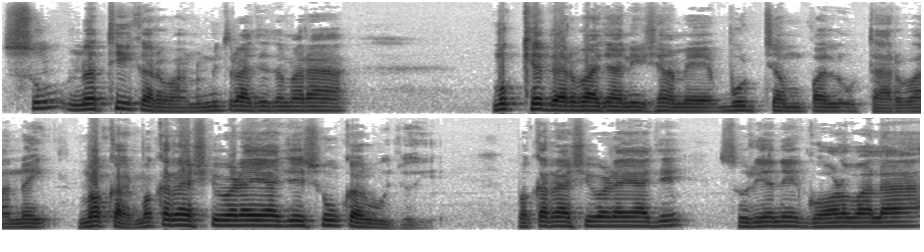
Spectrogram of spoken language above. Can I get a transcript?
શું નથી કરવાનું? મિત્રો, આજે તમારા મુખ્ય દરવાજાની સામે બૂટ ચંપલ ઉતારવા નહીં. મકર. મકર રાશિવાળાએ આજે શું કરવું જોઈએ? મકર રાશિવાળાએ આજે સૂર્યને ગોળવાલા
